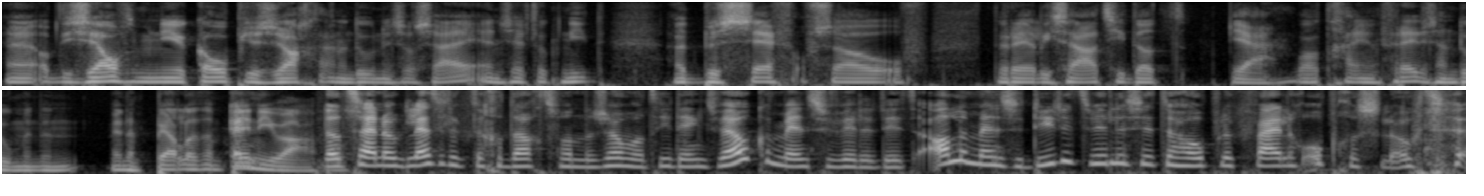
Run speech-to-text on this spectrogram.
uh, op diezelfde manier koopje zacht aan het doen is als zij. En ze heeft ook niet het besef of zo, of de realisatie dat, ja, wat ga je in vredesnaam doen met een, met een pallet en pennywafels? Dat zijn ook letterlijk de gedachten van de zoon, want die denkt, welke mensen willen dit? Alle mensen die dit willen zitten hopelijk veilig opgesloten.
